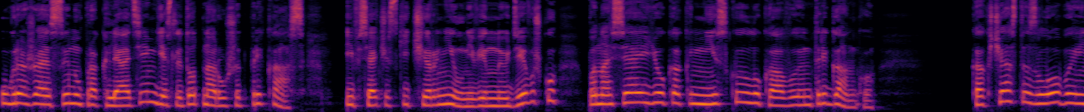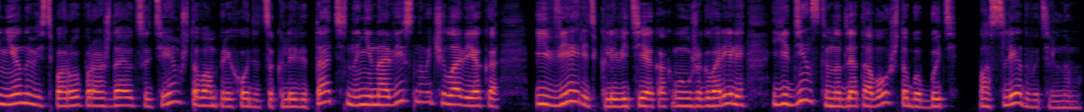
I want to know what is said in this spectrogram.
угрожая сыну проклятием, если тот нарушит приказ, и всячески чернил невинную девушку, понося ее как низкую лукавую интриганку — как часто злоба и ненависть порой порождаются тем, что вам приходится клеветать на ненавистного человека и верить клевете, как мы уже говорили, единственно для того, чтобы быть последовательным.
